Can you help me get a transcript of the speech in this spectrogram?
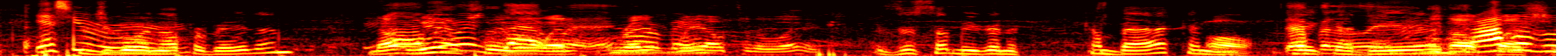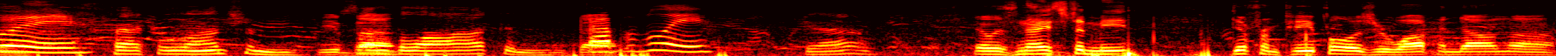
yes, you Did you were. go in Upper Bay then? No, Uh, we, we actually that went way. right way out to the lake. Is this something you're going to come back and Oh, take Definitely. a day in, Without Probably. pack a lunch and You sunblock and Probably. yeah. It was nice to meet different people as you're walking down the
